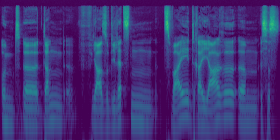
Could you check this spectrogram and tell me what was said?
Und äh, dann, äh, ja, so die letzten zwei, drei Jahre ähm, ist es,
